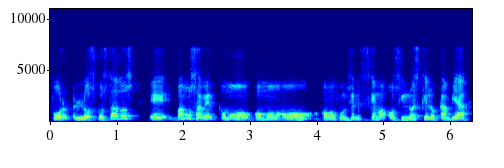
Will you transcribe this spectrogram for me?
por los costados. Eh, vamos a ver cómo, cómo, cómo funciona este esquema o si no es que lo cambia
